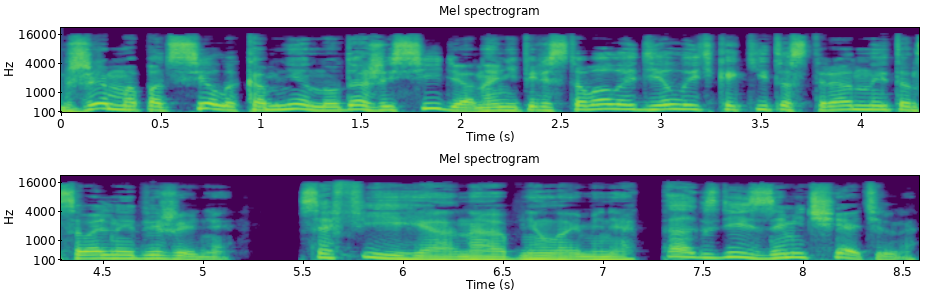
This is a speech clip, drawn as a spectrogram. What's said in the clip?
Джемма подсела ко мне, но даже сидя, она не переставала делать какие-то странные танцевальные движения. «София!» — она обняла меня. «Как здесь замечательно!»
